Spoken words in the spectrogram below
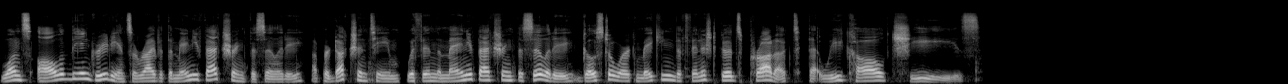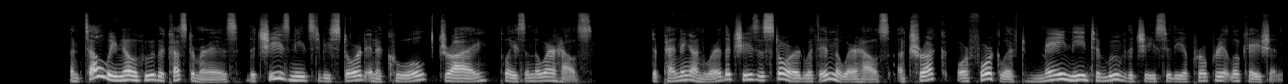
Once all of the ingredients arrive at the manufacturing facility, a production team within the manufacturing facility goes to work making the finished goods product that we call cheese. Until we know who the customer is, the cheese needs to be stored in a cool, dry place in the warehouse. Depending on where the cheese is stored within the warehouse, a truck or forklift may need to move the cheese to the appropriate location.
